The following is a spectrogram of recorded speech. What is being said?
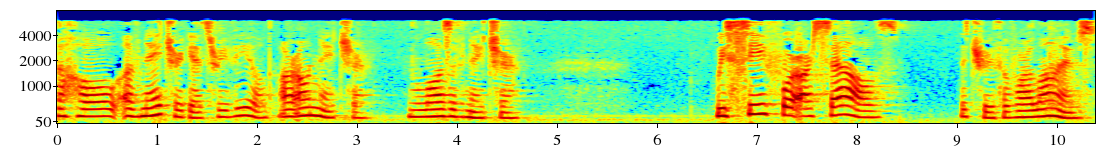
the whole of nature gets revealed, our own nature, the laws of nature. We see for ourselves the truth of our lives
